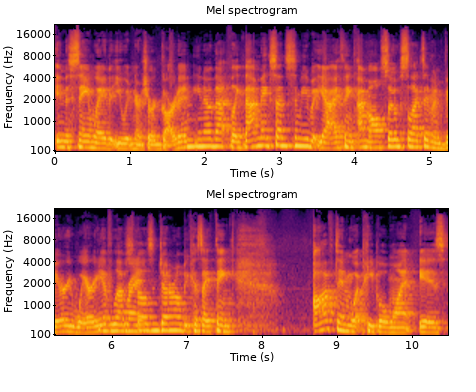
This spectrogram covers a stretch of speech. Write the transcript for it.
in the same way that you would nurture a garden, you know, that like that makes sense to me. But yeah, I think I'm also selective and very wary of love Right. spells in general because I think often what people want is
